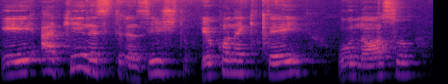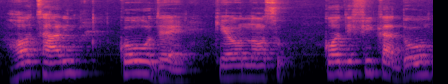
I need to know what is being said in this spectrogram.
E aqui nesse transistor eu conectei o nosso Rotary Coder, que é o nosso codificador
